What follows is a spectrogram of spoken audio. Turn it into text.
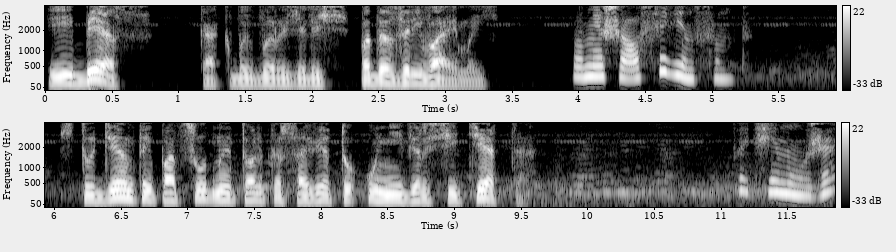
И без как вы выразились, подозреваемый. Вмешался Винсент. Студенты подсудны только совету университета. Почему же?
